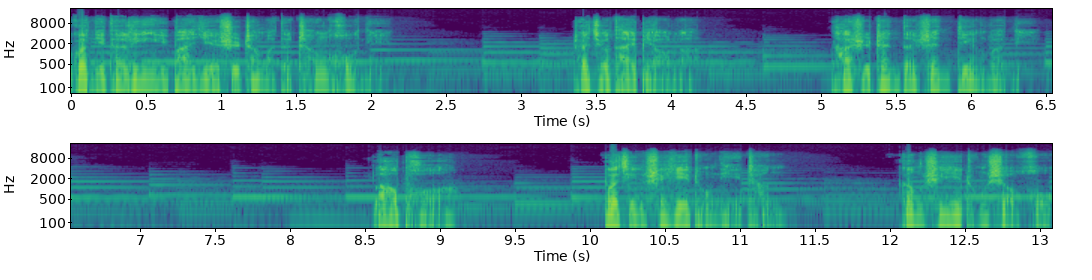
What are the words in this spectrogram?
果你的另一半也是这么的称呼你，这就代表了他是真的认定了你，老婆。不仅是一种昵称，更是一种守护。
